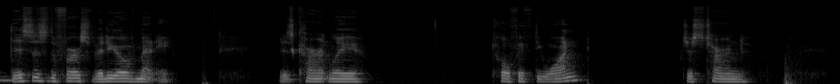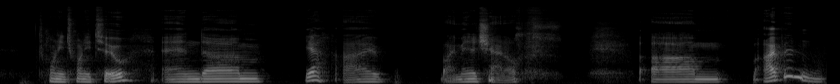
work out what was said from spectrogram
this is the first video of many. It is currently 12:51. Just turned 2022 and um yeah, I I made a channel. um I've been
